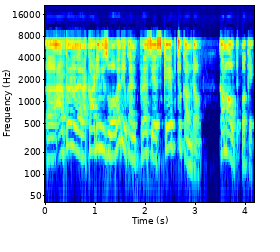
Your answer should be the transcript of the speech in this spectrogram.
Uh, after the recording is over, you can press escape to come down come out okay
